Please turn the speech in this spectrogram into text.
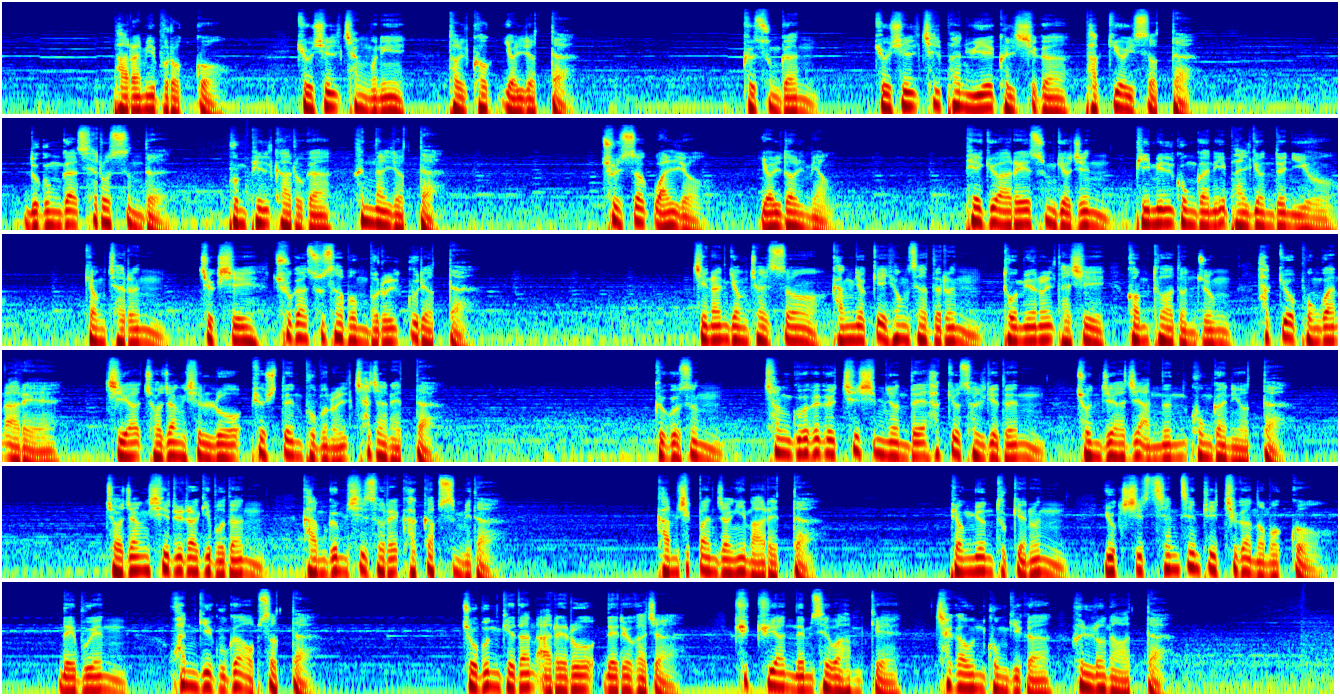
바람이 불었고 교실 창문이 덜컥 열렸다. 그 순간 교실 칠판 위에 글씨가 바뀌어 있었다. 누군가 새로 쓴 듯 분필 가루가 흩날렸다. 출석 완료 18명. 폐교 아래에 숨겨진 비밀 공간이 발견된 이후 경찰은 즉시 추가 수사본부를 꾸렸다. 지난 경찰서 강력계 형사들은 도면을 다시 검토하던 중 학교 본관 아래에 지하 저장실로 표시된 부분을 찾아냈다. 그곳은 1970년대 학교 설계된 존재하지 않는 공간이었다. 저장실이라기보단 감금시설에 가깝습니다. 감식반장이 말했다. 벽면 두께는 60cm가 넘었고 내부엔 환기구가 없었다. 좁은 계단 아래로 내려가자 퀴퀴한 냄새와 함께 차가운 공기가 흘러나왔다.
